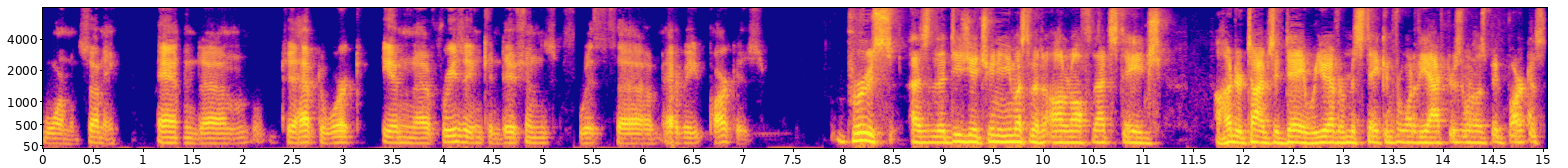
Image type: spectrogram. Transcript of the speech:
warm and sunny, and um, to have to work in uh, freezing conditions with uh, heavy parkas. Bruce, as the DJ trainee, you must have been on and off that stage a hundred times a day. Were you ever mistaken for one of the actors in one of those big parkas?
